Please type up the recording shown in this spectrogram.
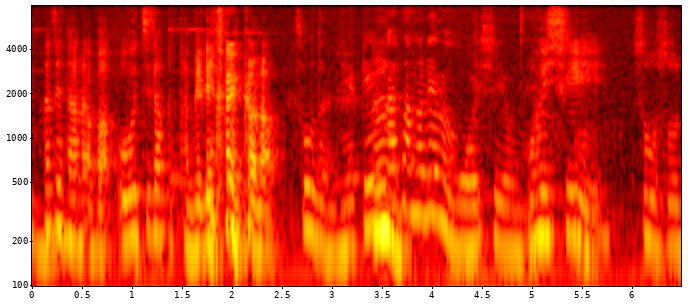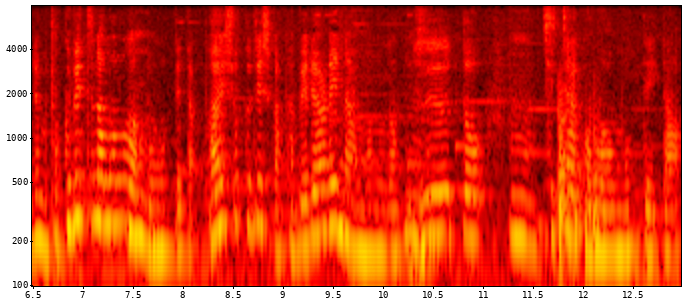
うん。なぜならばお家だと食べれないから。そうだよね。焼肉屋さんの冷麺も美味しいよね、美味しい、そうそうでも特別なものだと思ってた、外食でしか食べられないものだとずーっとうん。ちっちゃい頃は思っていた、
